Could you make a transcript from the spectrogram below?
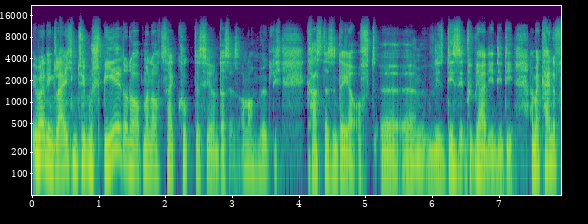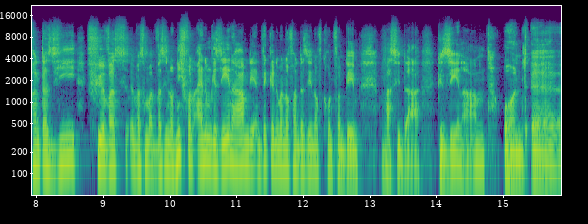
immer den gleichen Typen spielt oder ob man auch zeigt, guckt das hier und das ist auch noch möglich. Krass, da sind da ja oft, äh, ähm, die, die, ja, die, die, die haben ja keine Fantasie für was, was, was sie noch nicht von einem gesehen haben. Die entwickeln immer nur Fantasien aufgrund von dem, was sie da gesehen haben. Und äh,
